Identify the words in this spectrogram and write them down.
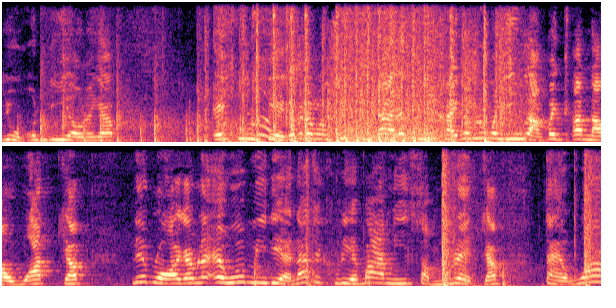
อยู่คนเดียวนะครับ เอ็กซ์ครูเซียก็ไม่ต้องมาชิดได้แล้วทีนี้ใครก็ไม่รู้มายิงหลังเป็นธนาวัฒน์ครับ เรียบร้อยครับและเอเวอร์มีเดียน่าจะเคลียร์บ้านนี้สำเร็จครับ แต่ว่า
